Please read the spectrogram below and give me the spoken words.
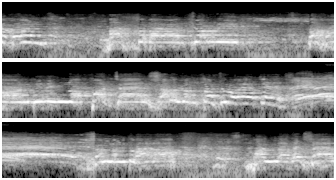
যখন বাস্তবায়ন জরুরি, তখন বিভিন্ন পর্যায়ের ষড়যন্ত্র হয়েছে। সম্মানিত বাংলাদেশের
